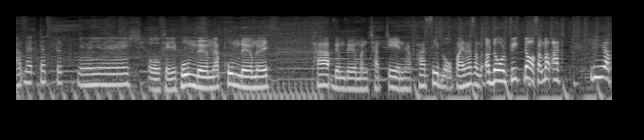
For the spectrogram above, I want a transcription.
อะเต๊ดเต๊ดตดยังไงยังไงยังไงโอเคพุ่มเดิมนะพุ่มเดิมเลย ภาพเดิมๆมันชัดเจนนะพาสซีฟโลไปนะสำหรับโดนฟิกดอกสำหรับอัดเรียบ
